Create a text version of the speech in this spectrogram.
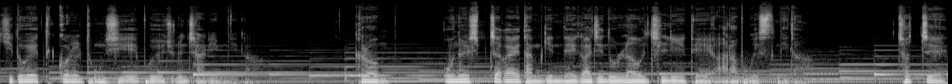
기도의 특권을 동시에 보여주는 자리입니다. 그럼 오늘 십자가에 담긴 네 가지 놀라운 진리에 대해 알아보겠습니다. 첫째,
